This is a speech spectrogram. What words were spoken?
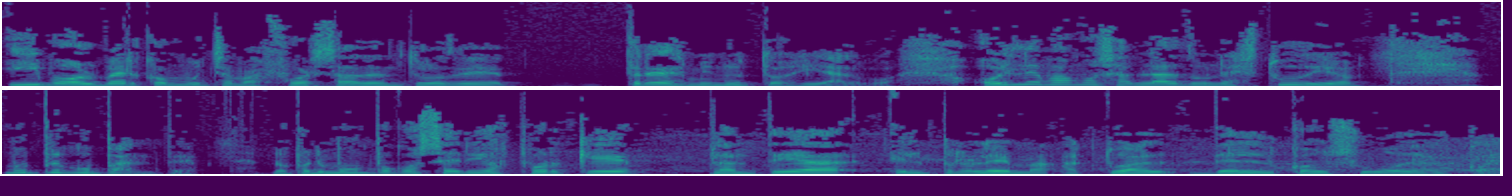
y volver con mucha más fuerza dentro de tres minutos y algo. Hoy les vamos a hablar de un estudio muy preocupante. Nos ponemos un poco serios porque plantea el problema actual del consumo de alcohol.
